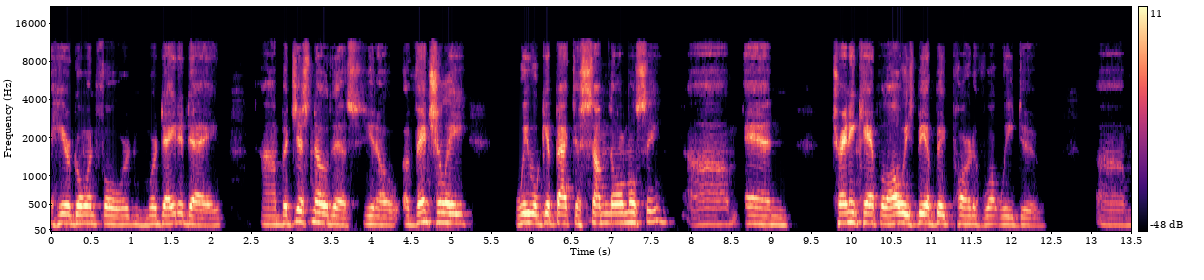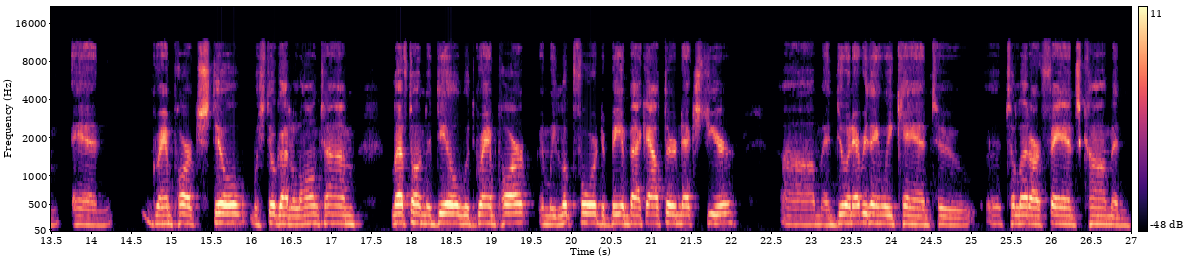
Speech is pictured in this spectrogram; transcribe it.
here going forward. We're day to day, uh, but just know this: you know, eventually we will get back to some normalcy, um, and training camp will always be a big part of what we do. Um, and Grand Park still, we still got a long time left on the deal with Grand Park, and we look forward to being back out there next year um, and doing everything we can to uh, to let our fans come and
